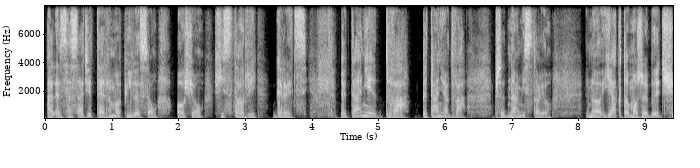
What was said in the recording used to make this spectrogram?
ale w zasadzie termopile są osią historii Grecji. Pytanie dwa dwa przed nami stoją. No jak to może być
